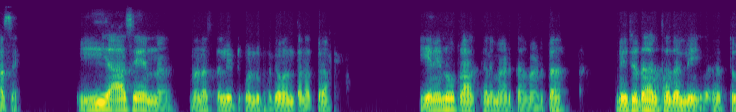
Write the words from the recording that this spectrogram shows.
ಆಸೆ. ಈ ಆಸೆಯನ್ನ ಮನಸ್ಸಿನಲ್ಲಿಟ್ಟುಕೊಂಡು ಭಗವಂತನ ಹತ್ರ ಏನೇನೋ ಪ್ರಾರ್ಥನೆ ಮಾಡ್ತಾ ಮಾಡ್ತಾ ನಿಜದ ಅರ್ಥದಲ್ಲಿ ಮತ್ತು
